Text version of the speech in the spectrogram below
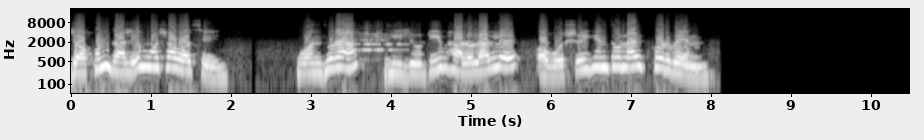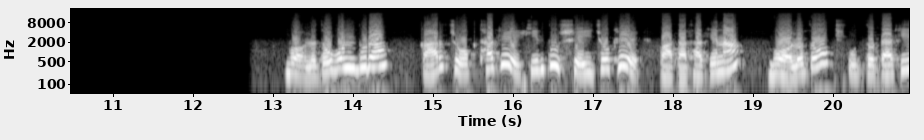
যখন গালে মশা বসে। বন্ধুরা, ভিডিওটি ভালো লাগলে অবশ্যই কিন্তু লাইক করবেন। বলো তো বন্ধুরা, কার চোখ থাকে কিন্তু সেই চোখে পাতা থাকে না? বলো তো, উত্তরটা কি?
